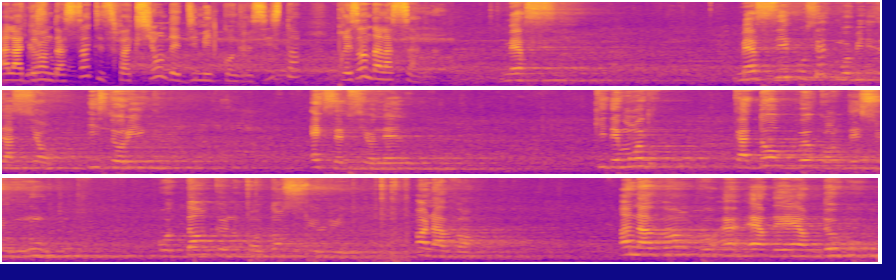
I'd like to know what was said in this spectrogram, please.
à la grande satisfaction des 10 000 congressistes présents dans la salle. Merci. Merci pour cette mobilisation historique exceptionnel qui démontre qu'Ado peut compter sur nous autant que nous comptons sur lui. En avant. En avant pour un RDR debout,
